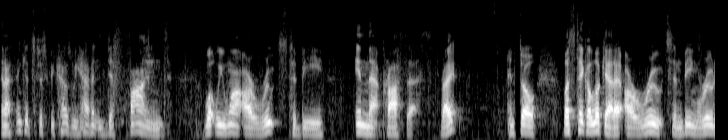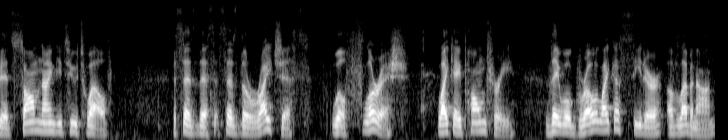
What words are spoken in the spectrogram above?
And I think it's just because we haven't defined what we want our roots to be in that process, right? And so let's take a look at it our roots and being rooted. Psalm 92 12. It says this it says, The righteous will flourish like a palm tree, they will grow like a cedar of Lebanon.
